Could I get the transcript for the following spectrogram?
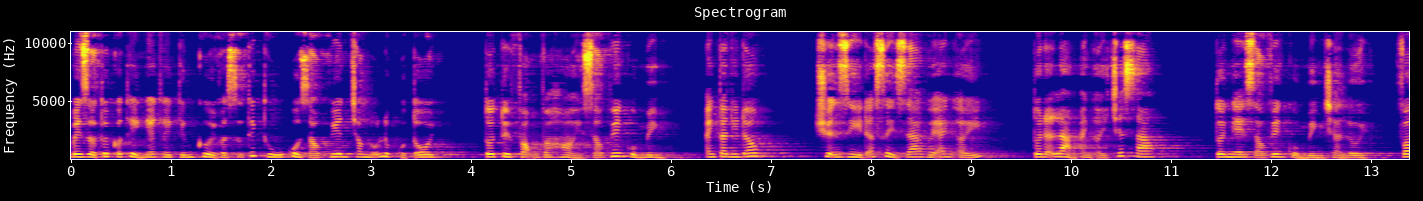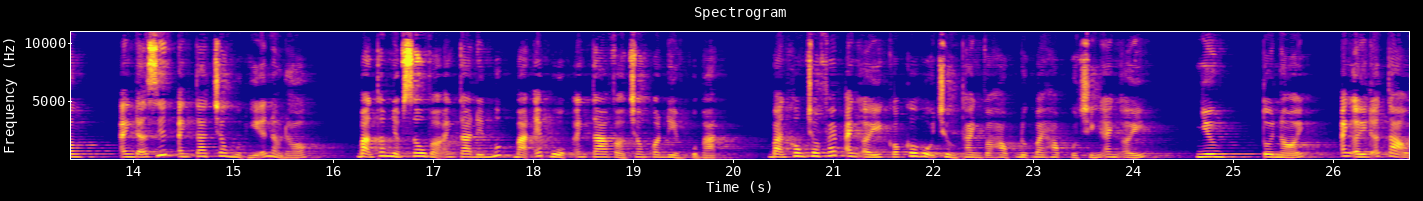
Bây giờ tôi có thể nghe thấy tiếng cười và sự thích thú của giáo viên trong nỗ lực của tôi. Tôi tuyệt vọng và hỏi giáo viên của mình, anh ta đi đâu? Chuyện gì đã xảy ra với anh ấy? Tôi đã làm anh ấy chết sao? Tôi nghe giáo viên của mình trả lời, vâng, anh đã giết anh ta trong một nghĩa nào đó. Bạn thâm nhập sâu vào anh ta đến mức bạn ép buộc anh ta vào trong quan điểm của bạn. Bạn không cho phép anh ấy có cơ hội trưởng thành và học được bài học của chính anh ấy. Nhưng Tôi nói, anh ấy đã tạo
